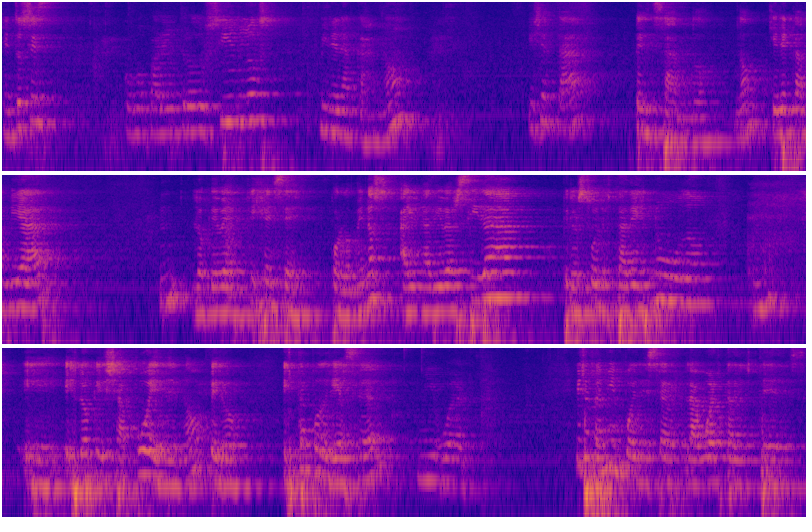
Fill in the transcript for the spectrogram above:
Entonces, como para introducirlos, miren acá, ¿no? Ella está pensando, ¿no? Quiere cambiar lo que ven. Fíjense, por lo menos hay una diversidad, pero el suelo está desnudo. Eh, es lo que ella puede, ¿no? Pero esta podría ser mi huerta. Esta también puede ser la huerta de ustedes.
